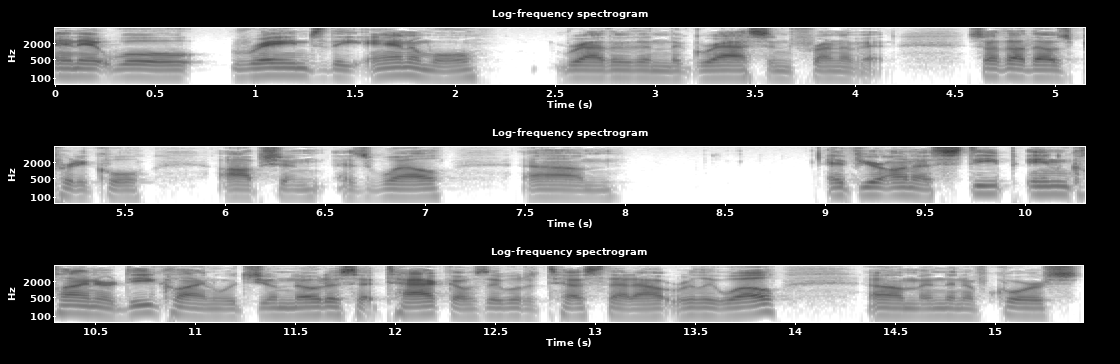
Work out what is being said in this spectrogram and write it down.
and it will range the animal rather than the grass in front of it. So I thought that was a pretty cool option as well. Um, if you're on a steep incline or decline, which you'll notice at TAC, I was able to test that out really well. Um, and then, of course,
